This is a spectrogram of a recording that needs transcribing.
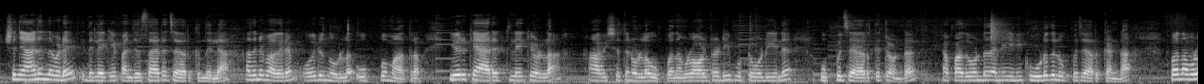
പക്ഷെ ഞാനിന്നിവിടെ ഇതിലേക്ക് പഞ്ചസാര ചേർക്കുന്നില്ല. അതിന് പകരം ഒരു നുള്ള ഉപ്പ് മാത്രം. ഈ ഒരു ക്യാരറ്റിലേക്കുള്ള ആവശ്യത്തിനുള്ള ഉപ്പ്. നമ്മൾ ഓൾറെഡി പുട്ടുപൊടിയിൽ ഉപ്പ് ചേർത്തിട്ടുണ്ട്. അപ്പോൾ അതുകൊണ്ട് തന്നെ ഇനി കൂടുതൽ ഉപ്പ് ചേർക്കണ്ട. അപ്പോൾ നമ്മൾ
